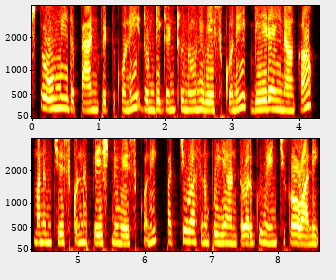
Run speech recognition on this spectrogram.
స్టవ్ మీద ప్యాన్ పెట్టుకొని రెండు గంటలు నూనె వేసుకొని వేడైనాక మనం చేసుకున్న పేస్ట్ని వేసుకొని పచ్చివాసన పోయేంత వరకు వేయించుకోవాలి.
